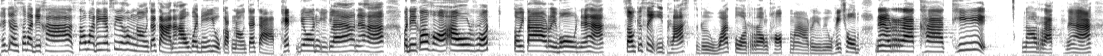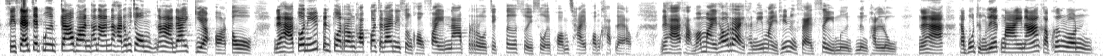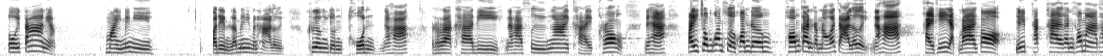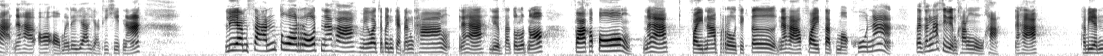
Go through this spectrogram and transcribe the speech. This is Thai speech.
เพชรยนต์สวัสดีค่ะ สวัสดี FC ของน้องจ้าจ๋านะคะ วันนี้อยู่กับน้องจ้าจ๋าเพชรยนต์อีกแล้วนะคะ วันนี้ก็ขอเอารถโตโยต้ารีโวนะคะ 2.4 e plus หรือว่าตัวรองท็อปมารีวิวให้ชม ในราคาที่ น่ารักนะคะ479,000 เท่านั้นนะคะท่านผู้ชมนะคะได้เกียร์ออโต้นะคะตัวนี้เป็นตัวรองท็อปก็จะได้ในส่วนของไฟหน้าโปรเจคเตอร์สวยๆ พร้อมใช้พร้อมขับแล้วนะคะถามว่าไม่เท่าไหร่คันนี้มาอยู่ที่ 141,000โลนะคะถ้าพูดถึงเรียกไม้นะกับเครื่องยนต์โตโยต้าเนี่ยไม่ไม่มีประเด็นและไม่มีปัญหาเลย เครื่องยนต์ทนนะคะ ราคาดีนะคะซื้อง่ายขายคล่องนะคะไปชมความสวยความเดิมพร้อมกันกับน้องอาจารย์เลยนะคะ ใครที่อยากได้ก็รีบทักทายกันเข้ามาค่ะนะคะอ้อออกไม่ได้ยากอย่างที่คิดนะเหลี่ยมสันตัวรถนะคะ ไม่ว่าจะเป็นแกลบด้านข้างนะคะ เหลี่ยมสันตัวรถเนาะฝากระโปรงนะคะ ไฟหน้าโปรเจคเตอร์นะคะ ไฟตัดหมอกคู่หน้ากระจังหน้าสี่เหลี่ยมคางหมูค่ะนะคะ ทะเบียน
